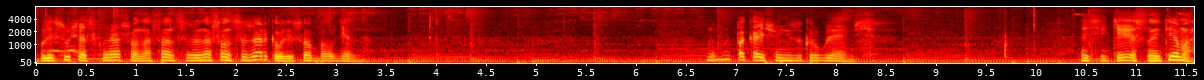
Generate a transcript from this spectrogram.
В лесу сейчас хорошо. На солнце, на солнце жарко, в лесу обалденно. Но мы пока еще не закругляемся. Здесь интересная тема.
